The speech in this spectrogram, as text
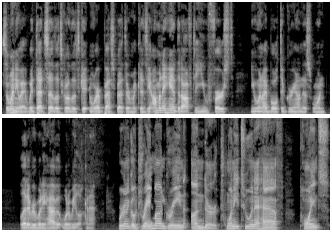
So anyway, with that said, let's go. Let's get into our best bet there, Mackenzie. I'm going to hand it off to you first. You and I both agree on this one. Let everybody have it. What are we looking at? We're going to go Draymond Green under 22 and a half points,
